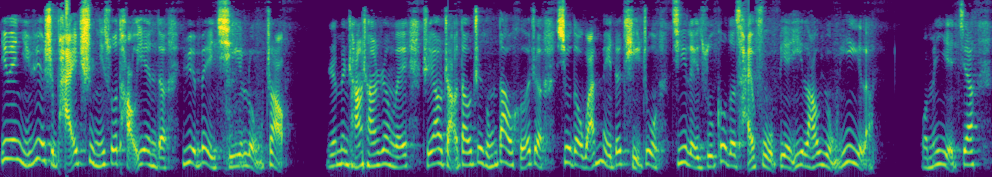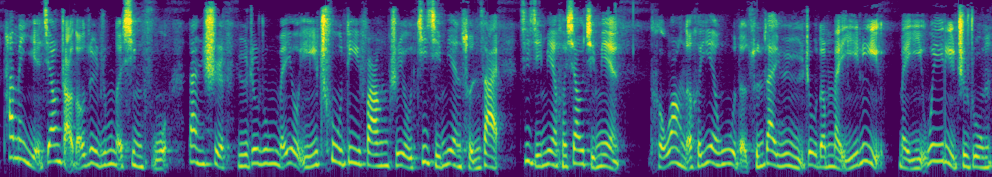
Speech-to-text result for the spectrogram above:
因为你越是排斥你所讨厌的，越被其笼罩。人们常常认为，只要找到志同道合者，修得完美的体重，积累足够的财富，便一劳永逸了。我们也将，他们也将找到最终的幸福。但是，宇宙中没有一处地方只有积极面存在，积极面和消极面。渴望的和厌恶的存在于宇宙的每一粒、每一微粒之中。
